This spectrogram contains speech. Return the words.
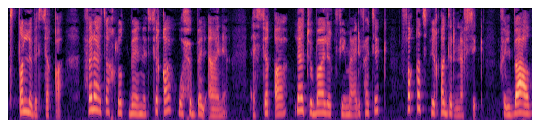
تتطلب الثقة فلا تخلط بين الثقة وحب الآن. الثقة لا تبالغ في معرفتك فقط في قدر نفسك. فالبعض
